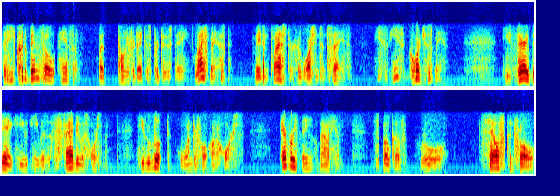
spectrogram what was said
that he could have been so handsome. But Tony Frudakis produced a life mask made in plaster of Washington's face. He's he's a gorgeous man he's very big. He he was a fabulous horseman. He looked wonderful on a horse. Everything about him spoke of rule, self-control,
